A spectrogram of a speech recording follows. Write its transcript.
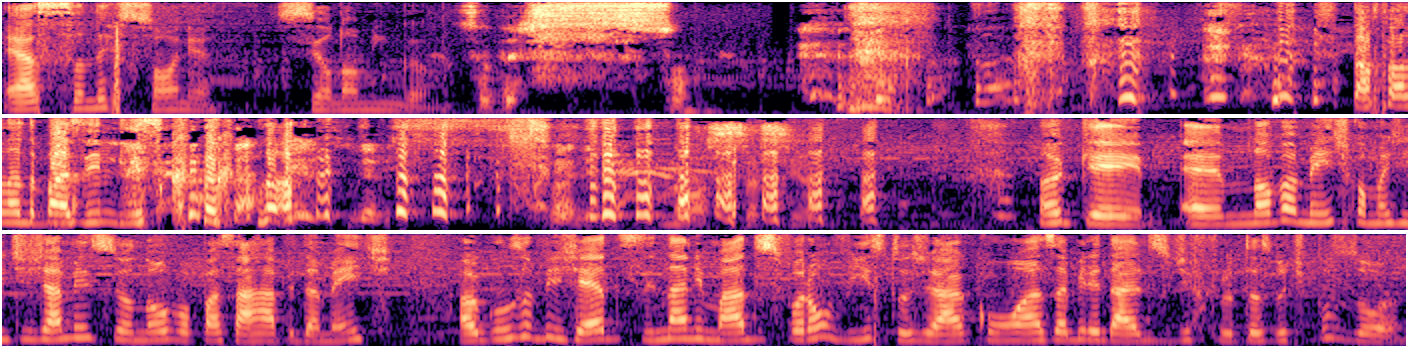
É a Sandersônia, se eu não me engano. Sanderson. Tá falando basilisco Nossa senhora. Ok, é, novamente, como a gente já mencionou, vou passar rapidamente. Alguns objetos inanimados foram vistos já com as habilidades de frutas do tipo Zoa.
